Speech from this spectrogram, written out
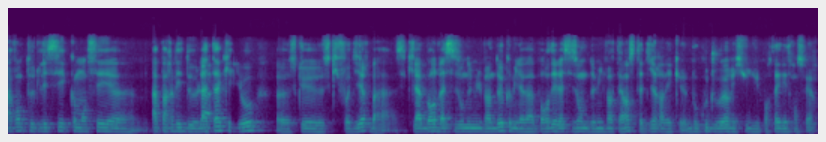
avant de te laisser commencer euh, à parler de l'attaque, Elio, euh, ce qu'il faut dire, bah, c'est qu'il aborde la saison 2022 comme il avait abordé la saison 2021, c'est-à-dire avec beaucoup de joueurs issus du portail des transferts.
